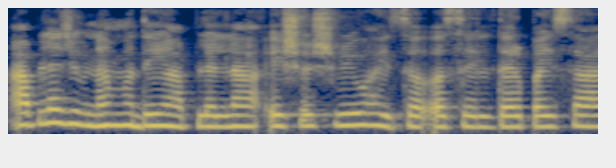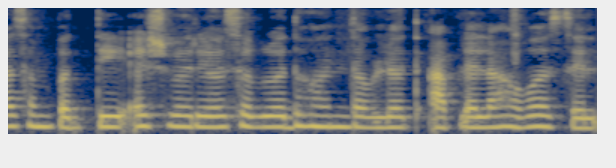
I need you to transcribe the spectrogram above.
आपल्या जीवनामध्ये आपल्याला यशस्वी व्हायचं असेल तर पैसा संपत्ती ऐश्वर सगळं धन दौलत आपल्याला हवं असेल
